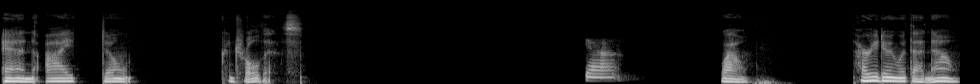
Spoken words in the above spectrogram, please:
and I don't control this. Yeah. Wow. How are you doing with that now?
